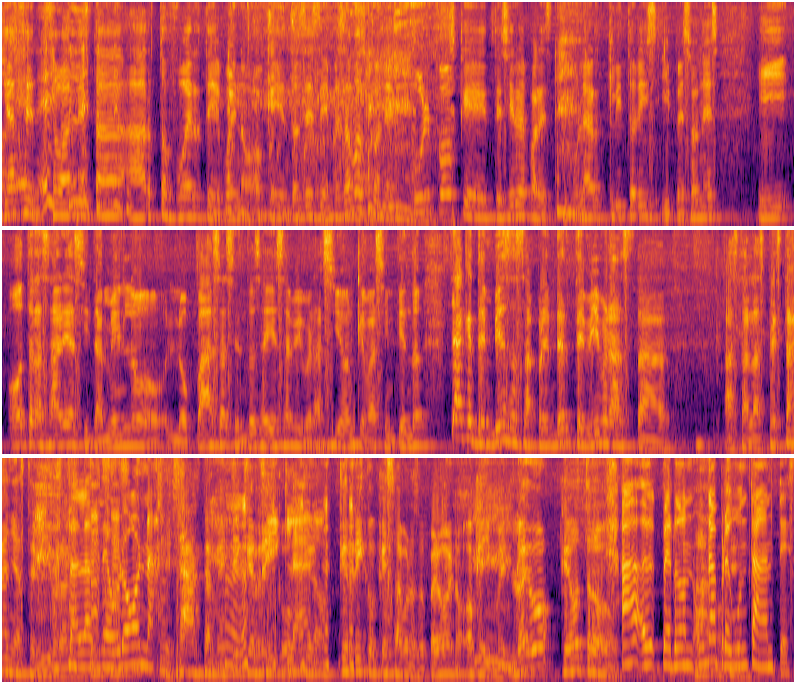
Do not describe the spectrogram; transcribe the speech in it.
energía sexual está harto fuerte. Bueno, ok, entonces empezamos con el pulpo que te sirve para estimular clítoris y pezones y otras áreas y también lo, lo pasas, entonces hay esa vibración que vas sintiendo. Ya que te empiezas a aprender, te vibra hasta... Hasta las pestañas te vibran. Hasta las neuronas. Exactamente, qué rico. Sí, claro. Qué, qué rico, qué sabroso. Pero bueno, ok, luego, ¿qué otro? Ah, eh, perdón, Ah, una pregunta antes.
